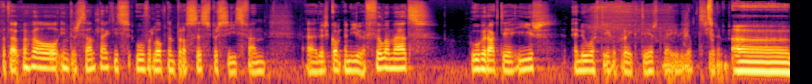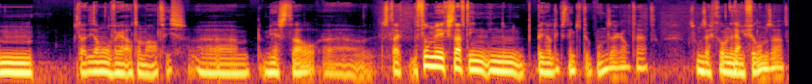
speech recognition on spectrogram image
wat ook nog wel interessant lijkt, is hoe verloopt een proces precies? Van, er komt een nieuwe film uit, hoe geraakt hij hier en hoe wordt die geprojecteerd bij jullie op het scherm? Ehm, dat is allemaal vrij automatisch. Ehm, meestal, eh, start, de filmweek staat in, in de Benelux denk ik op woensdag altijd. Dus woensdag komen er Ja. nieuwe films uit.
